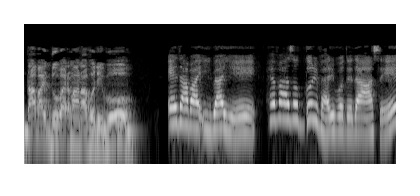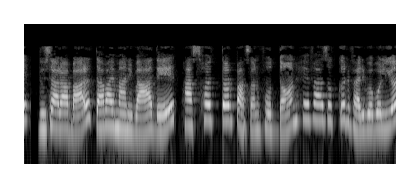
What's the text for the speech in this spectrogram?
দাবাই দুবার মারা ফুরিব এ দাবাই ইবাইয়ে হেফাজত করি ভারিব দে দা আছে। দুসারাবার দাবাই মারিবা দে পাঁচ সত্তর পাঁচন ফুটন হেফাজত করি ভারিব বলিও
